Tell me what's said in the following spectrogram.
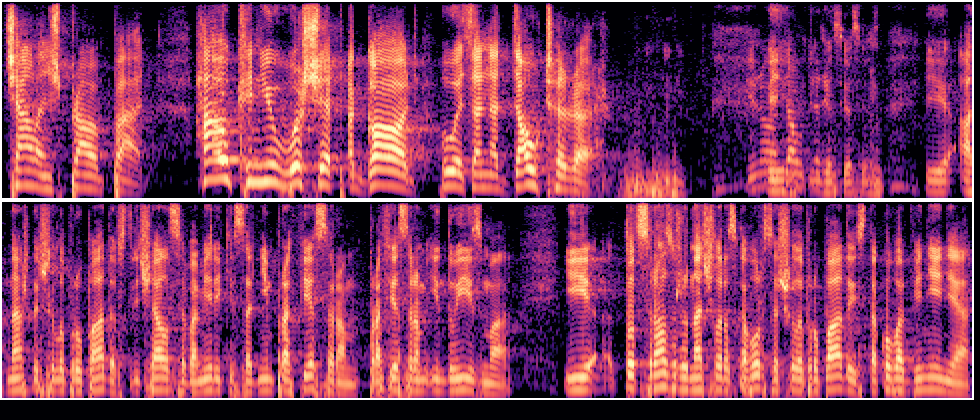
challenged Prabhupada. How can you worship a God who is an adulterer? You know И, yes, yes, yes. И однажды Шила Прупада встречался в Америке с одним профессором, профессором индуизма. И тот сразу же начал разговор со Шилой Прупадой с такого обвинения.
